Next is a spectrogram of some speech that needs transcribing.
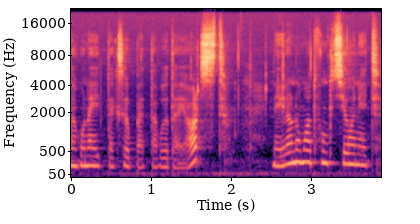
nagu näiteks õpetav õde ja arst, neil on omad funktsioonid.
